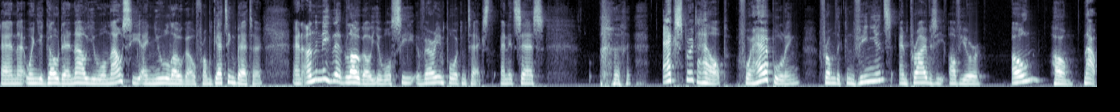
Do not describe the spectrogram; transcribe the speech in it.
and uh, when you go there now, you will now see a new logo from Getting Better. And underneath that logo, you will see a very important text. And it says, Expert help for hair pulling from the convenience and privacy of your own home. Now,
